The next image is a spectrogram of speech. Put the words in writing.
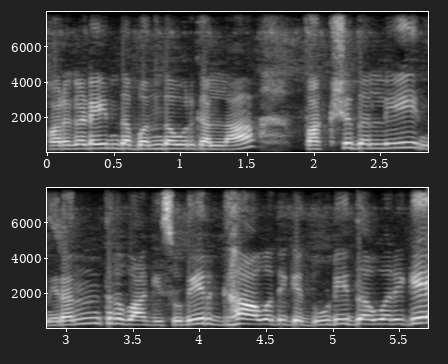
ಹೊರಗಡೆಯಿಂದ ಬಂದವ್ರಿಗಲ್ಲ, ಪಕ್ಷದಲ್ಲಿ ನಿರಂತರವಾಗಿ, ಸುದೀರ್ಘ ಅವಧಿಗೆ ದುಡಿದವರಿಗೆ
